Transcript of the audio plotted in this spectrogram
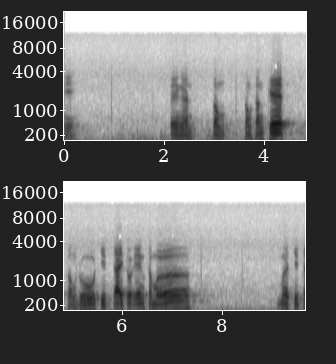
นี่ เป็นงั้นต้องต้องสังเกต ต้องดูจิตใจตัวเองเสมอ เมื่อจิตใจ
